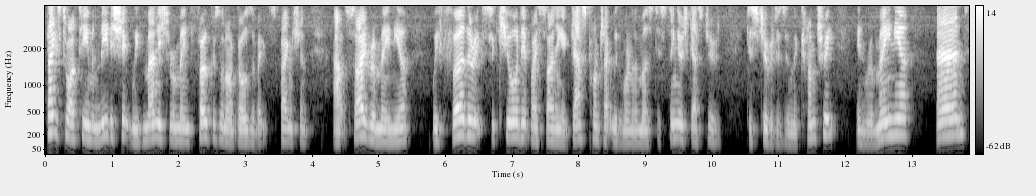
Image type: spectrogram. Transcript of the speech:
thanks to our team and leadership, we've managed to remain focused on our goals of expansion outside Romania. We further secured it by signing a gas contract with one of the most distinguished gas distributors in the country, in Romania, and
